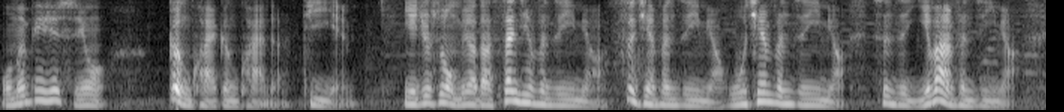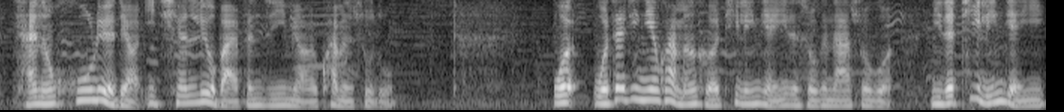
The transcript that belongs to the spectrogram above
我们必须使用更快更快的递延。也就是说，我们要到三千分之一秒、四千分之一秒、五千分之一秒，甚至一万分之一秒，才能忽略掉一千六百分之一秒的快门速度。我我在进阶快门和 T 零点一的时候跟大家说过，你的 T 零点一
